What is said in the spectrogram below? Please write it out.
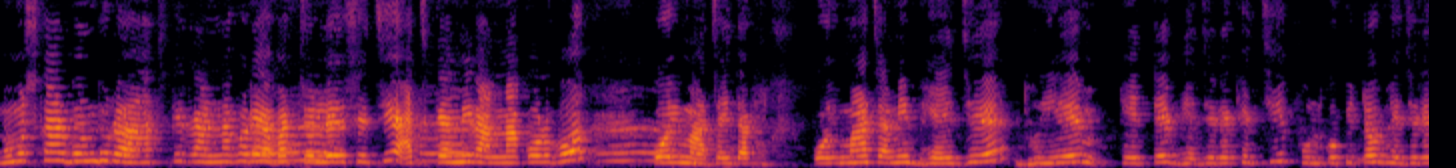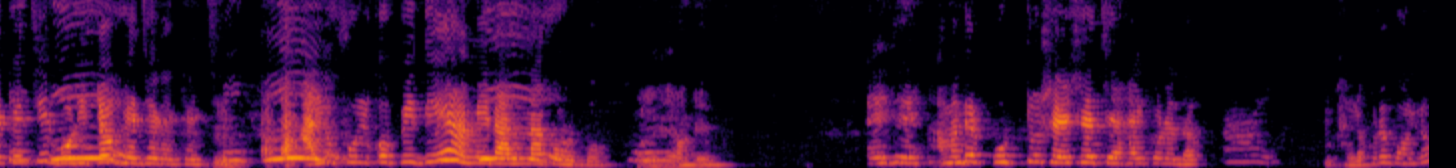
নমস্কার বন্ধুরা আজকের রান্নাঘরে আবার চলে এসেছি। আজকে আমি রান্না করব কই মাছ। এই দেখো কই মাছ আমি ভেজে ধুয়ে কেটে ভেজে রেখেছি ফুলকপিটাও ভেজে রেখেছি বড়িটাও ভেজে রেখেছি। আলু ফুলকপি দিয়ে আমি রান্না করব। এই যে আমাদের পুট্টুস এসেছে হাই করে দাও। ভালো করে বলো।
